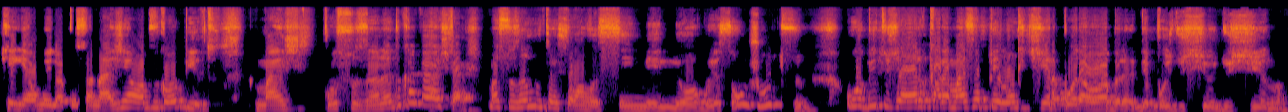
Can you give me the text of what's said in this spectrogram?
Quem é o melhor personagem é óbvio que é o Obito. Mas o Suzano é do Kakashi, cara. Mas o Suzano não transforma você em melhor. É só um jutsu. O Obito já era o cara mais apelão que tinha na porra da obra, depois do destino.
